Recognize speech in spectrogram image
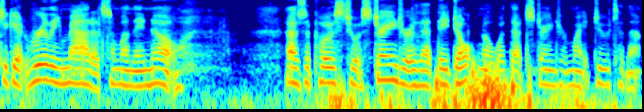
to get really mad at someone they know as opposed to a stranger that they don't know what that stranger might do to them.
